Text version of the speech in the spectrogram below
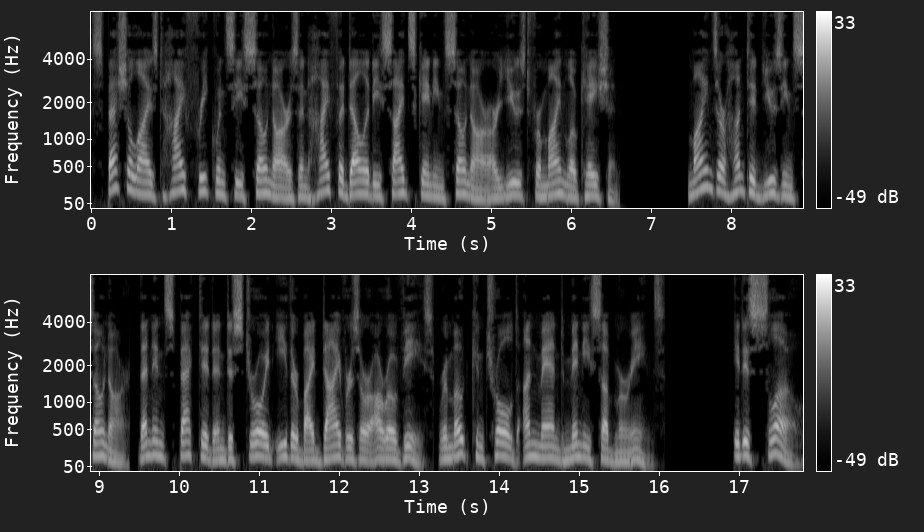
Specialized high-frequency sonars and high-fidelity sidescanning sonar are used for mine location. Mines are hunted using sonar, then inspected and destroyed either by divers or ROVs remote-controlled unmanned mini-submarines. It is slow,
